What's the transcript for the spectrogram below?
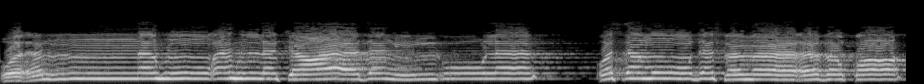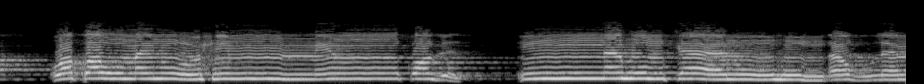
وَأَنَّهُ أَهْلَكَ عَادًا الْأُولَىٰ وَثَمُودَ فَمَا أَبْقَىٰ وَقَوْمَ نُوحٍ مِّن قَبْلُ ۖ إِنَّهُمْ كَانُوا هُمْ أَظْلَمَ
